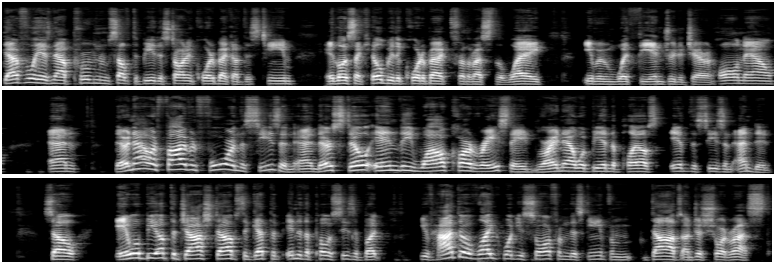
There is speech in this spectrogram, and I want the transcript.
definitely has now proven himself to be the starting quarterback of this team. It looks like he'll be the quarterback for the rest of the way even with the injury to Jaren Hall now. And they're now at five and four in the season, and they're still in the wild card race. They right now would be in the playoffs if the season ended. So it will be up to Josh Dobbs to get them into the postseason. But you've had to have liked what you saw from this game from Dobbs on just short rest.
